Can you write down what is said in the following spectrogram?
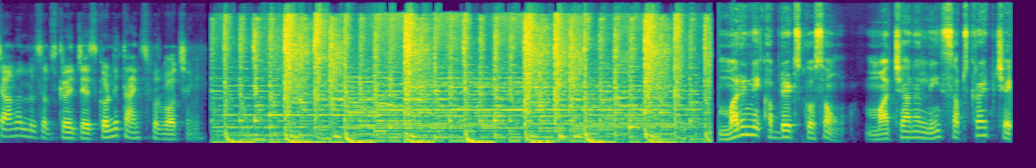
ఛానల్ను సబ్స్క్రైబ్ చేసుకోండి. థ్యాంక్స్ ఫర్ వాచింగ్ మరిన్ని అప్డేట్స్ కోసం మా ఛానల్ని సబ్స్క్రైబ్ చేయండి.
